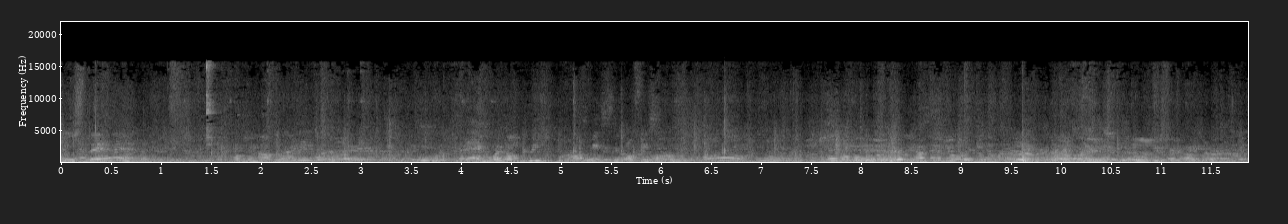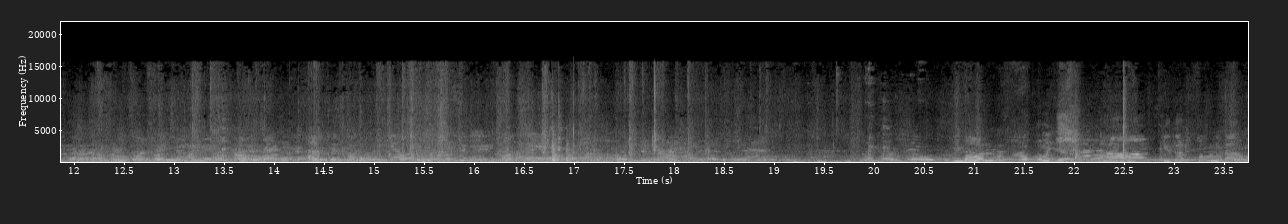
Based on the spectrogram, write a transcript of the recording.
చూస్తే नॉन कुछ हाँ किधर तो नाम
